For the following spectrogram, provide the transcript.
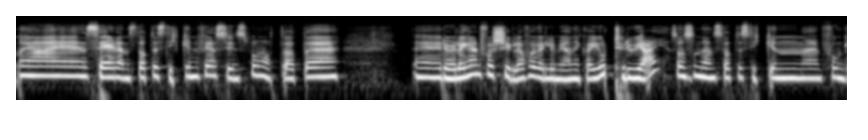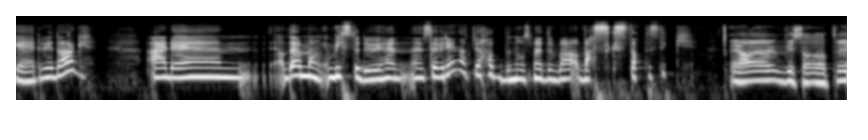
når jeg ser den statistikken, for jeg syns på en måte at eh, eh, rørleggeren får skylda for veldig mye han ikke har gjort, tror jeg. Sånn som den statistikken eh, fungerer i dag. Er det, det er mange, Visste du Severin, at vi hadde noe som heter va- vaskstatistikk? Ja, jeg visste at vi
